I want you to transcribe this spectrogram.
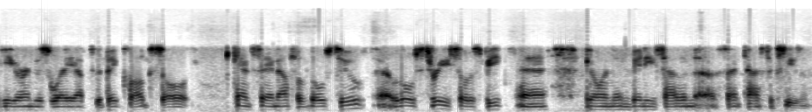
he earned his way up to the big club. So can't say enough of those two, uh, those three, so to speak. Uh, you know, and then Vinny's having a fantastic season.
